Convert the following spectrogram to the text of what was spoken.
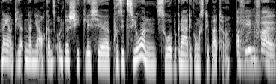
Naja, und die hatten dann ja auch ganz unterschiedliche Positionen zur Begnadigungsdebatte. Auf jeden Fall.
